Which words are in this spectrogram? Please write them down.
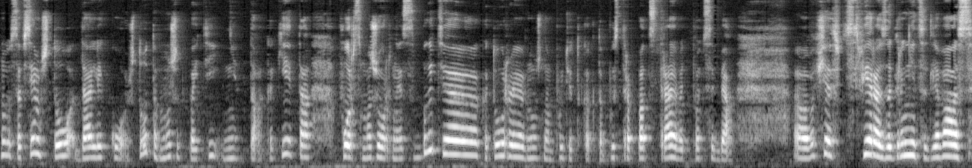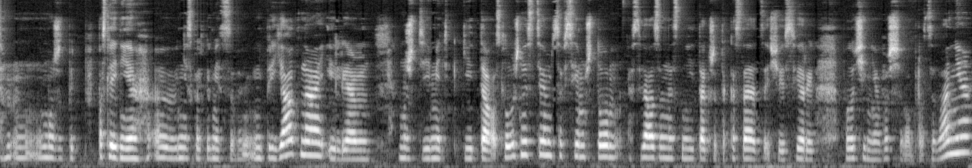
ну, совсем что далеко. Что-то может пойти не так. Какие-то форс-мажорные события, которые нужно будет как-то быстро подстраивать под себя. А, вообще сфера за границей для вас может быть последние э, несколько месяцев неприятна или можете иметь какие-то сложности со всем, что связано с ней. Также это касается еще и сферы получения высшего образования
